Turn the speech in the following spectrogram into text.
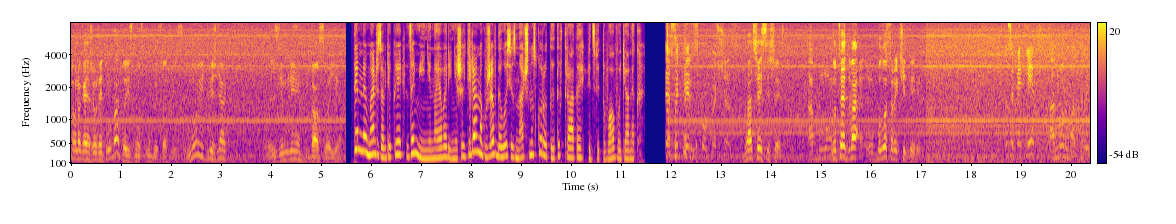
Ну, воно, звісно, вже й труба, то є знос труби, соответственно. Ну і двіжняк землі дав своє. Тим не менш, завдяки заміні найаварійніших ділянок вже вдалося значно скоротити втрати, відзвітував водяник. Потерь сколько сейчас? 26,6. А было? Ну це два, було 44. Ну, за п'ять років. А норма 30.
